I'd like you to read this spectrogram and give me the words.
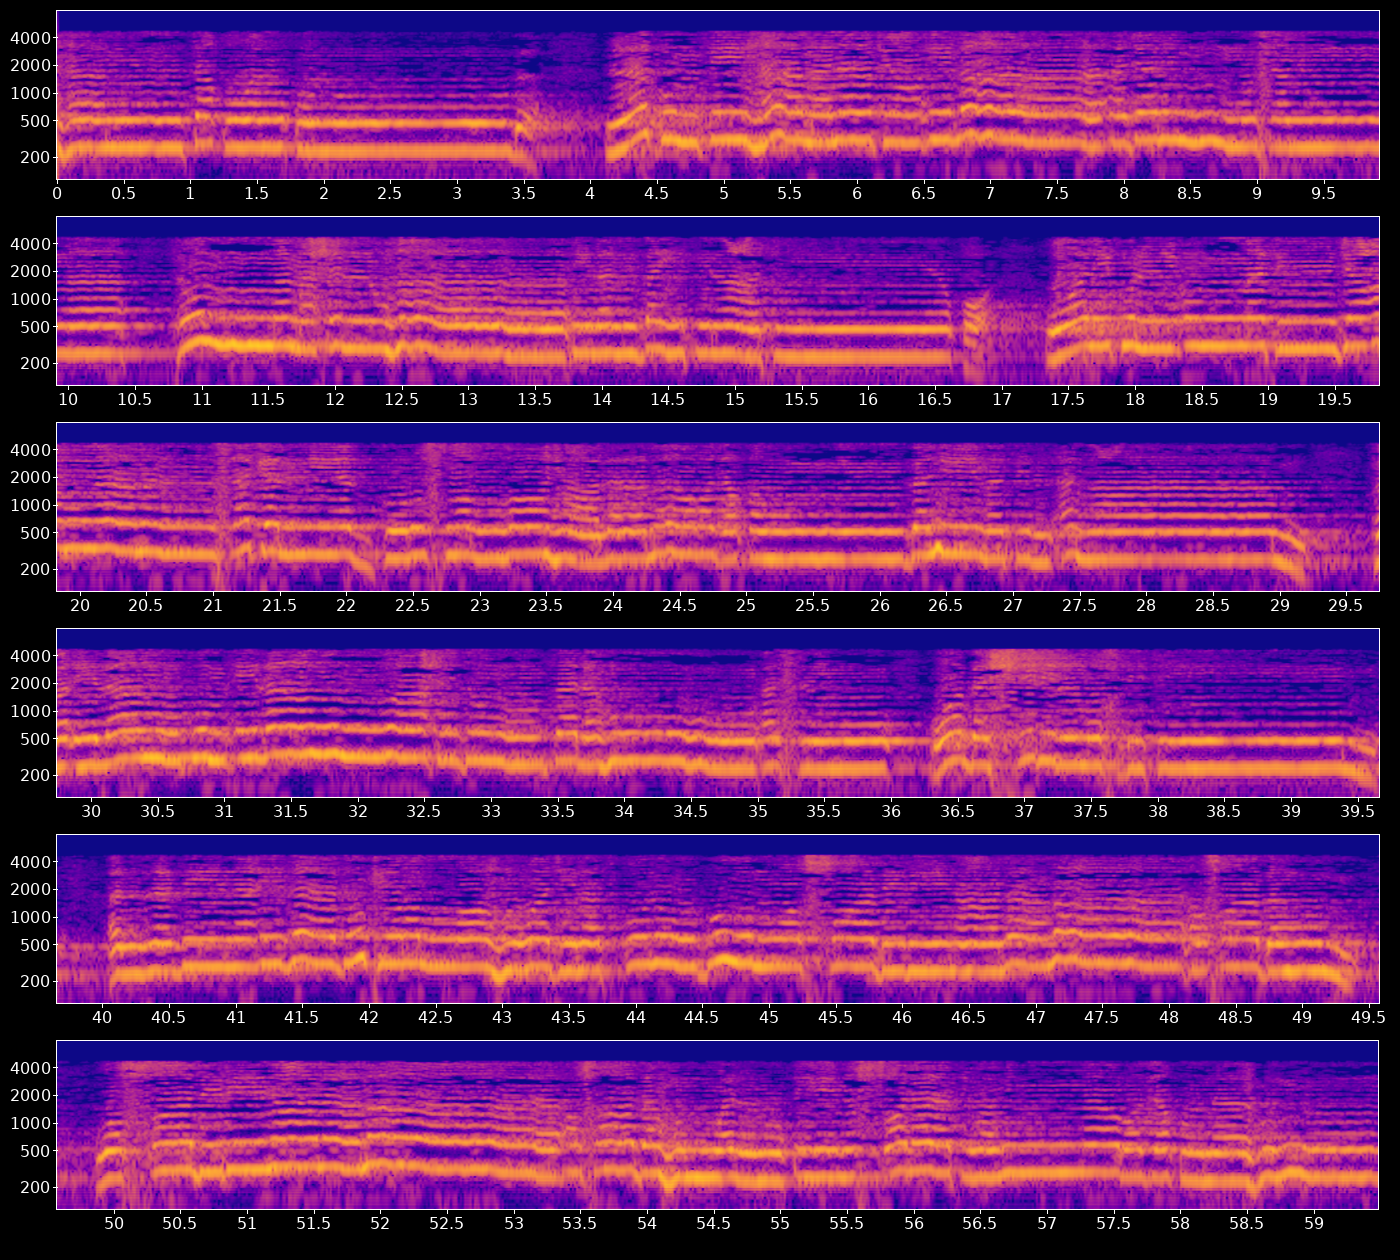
فإنها من تقوى القلوب. لكم فيها منافع إلى أجل مسمى ثم محلها إلى البيت العتيق. ولكل أمة جعلنا منسكا ليذكروا اسم الله على ما رزقهم من بهيمة الأنعام. فإلهكم إله واحد فله أسلموا وبشر المخبتين الذين إذا ذكر الله وجلت قلوبهم والصابرين على ما أصابهم والصابرين على ما أصابهم والمقيم الصلاة ومما رزقناهم ينفقون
